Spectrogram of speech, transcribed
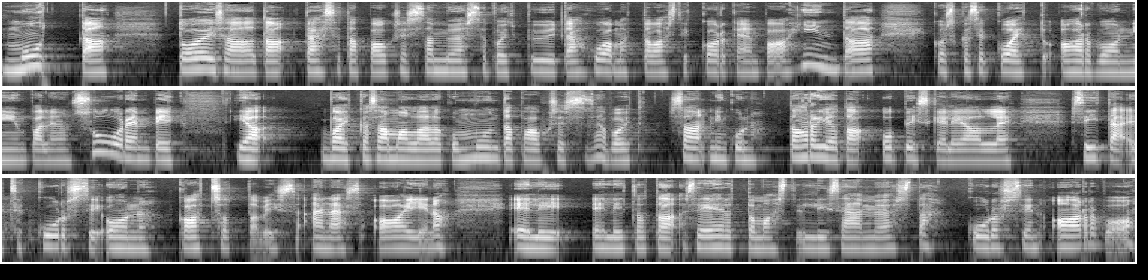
mutta toisaalta tässä tapauksessa myös sä voit pyytää huomattavasti korkeampaa hintaa, koska se koettu arvo on niin paljon suurempi, ja vaikka samalla lailla kuin mun tapauksessa sä voit saa, niin kun tarjota opiskelijalle sitä, että se kurssi on katsottavissa NS aina. Eli, eli tota, se ehdottomasti lisää myös sitä kurssin arvoa.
